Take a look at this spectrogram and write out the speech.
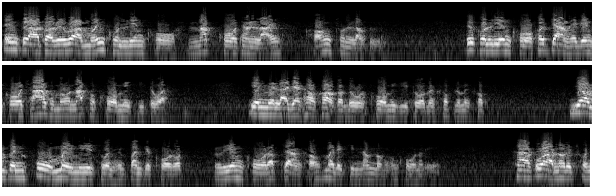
ท่านกล่าวต่อไปว่าเหมือนคนเลี้ยงโค นับโคทั้งหลายของชนเราอื่นคือคนเลี้ยงโคเขาจ้างให้เลี้ยงโคเช้าเขามานับว่าโคมีกี่ตัว เย็นเวลาจะเข้าข้อก็ดูโคมีกี่ตัวมันครบหรือไม่ครบ ย่อมเป็นผู้ไม่มีส่วนเห็นปัญจโครส เลี้ยงโครับจ้างเขาไม่ได้กินน้ำนมของโคนั่นเอง หากว่านรชน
